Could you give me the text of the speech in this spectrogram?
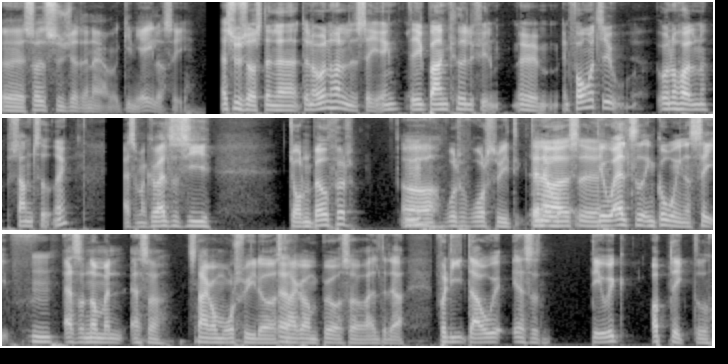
øh, så synes jeg, den er genial at se. Jeg synes også, den er, den er underholdende at se, ikke? Det er ikke bare en kedelig film. Øh, informativ, underholdende på samme tid, ikke? Altså man kan jo altid sige Jordan Belfort og Wolf of Wall Street. Den er jo, også, øh, Det er jo altid en god en at se. Mm. Altså når man altså, snakker om Wall Street og Ja. snakker om børser og alt det der. Fordi der er jo, altså, det er jo ikke opdigtet.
